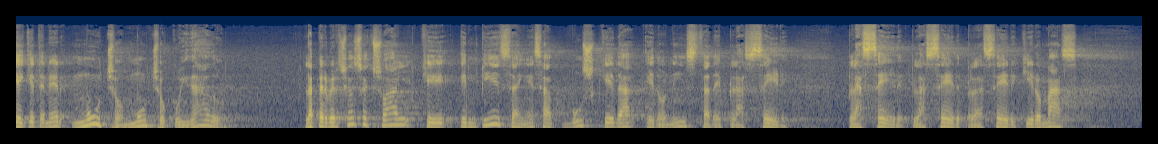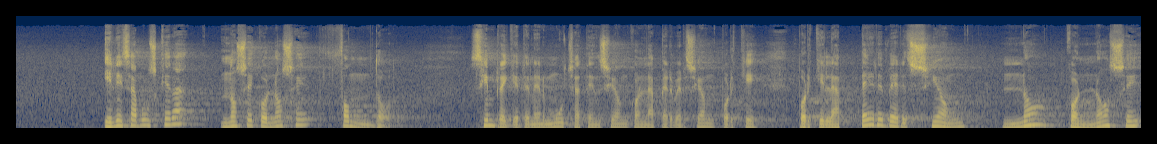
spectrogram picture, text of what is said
Y hay que tener mucho, mucho cuidado. La perversión sexual que empieza en esa búsqueda hedonista de placer, placer, placer, placer, quiero más. Y en esa búsqueda no se conoce fondo. Siempre hay que tener mucha atención con la perversión. ¿Por qué? Porque la perversión no conoce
